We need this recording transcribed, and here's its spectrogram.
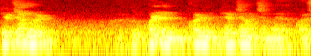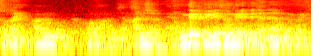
결정을 그 관련 관련 결정을 전에 관소장이 하는 거 그건 아니죠. 아니죠. 네. 동대표회의에서 의결해야 되잖아요. 동대표에서.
